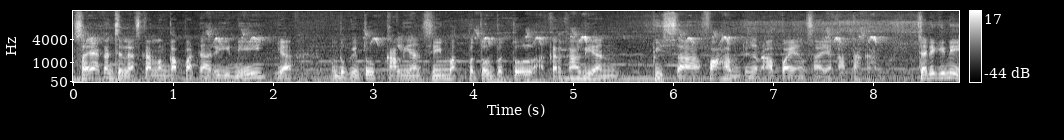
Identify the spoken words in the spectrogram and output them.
saya akan jelaskan lengkap pada hari ini ya untuk itu kalian simak betul-betul agar kalian bisa paham dengan apa yang saya katakan. Jadi gini,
